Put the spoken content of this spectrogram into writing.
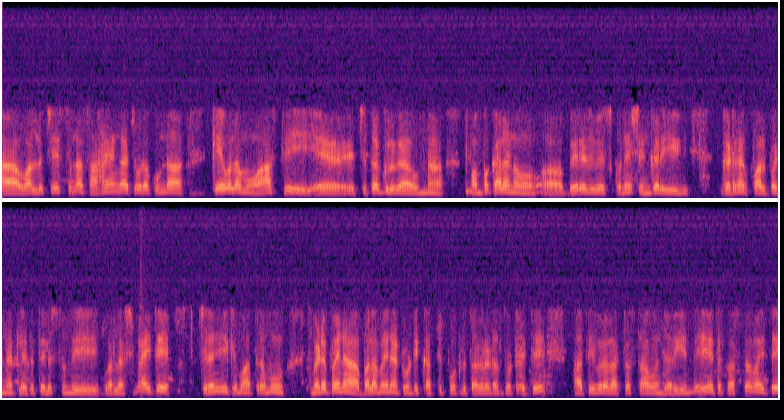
ఆ, వాళ్ళు చేస్తున్న సహాయంగా చూడకుండా కేవలము ఆస్తి హెచ్చుతగ్గులుగా ఉన్న పంపకాలను బేరేజు వేసుకునే శంకర్ ఘటనకు పాల్పడినట్లయితే తెలుస్తుంది వరలక్ష్మి. అయితే చిరంజీవికి మాత్రము మెడపైన బలమైనటువంటి కత్తిపోట్లు తగలడంతో అయితే ఆ తీవ్ర రక్తస్రావం జరిగింది. అయితే ప్రస్తుతం అయితే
